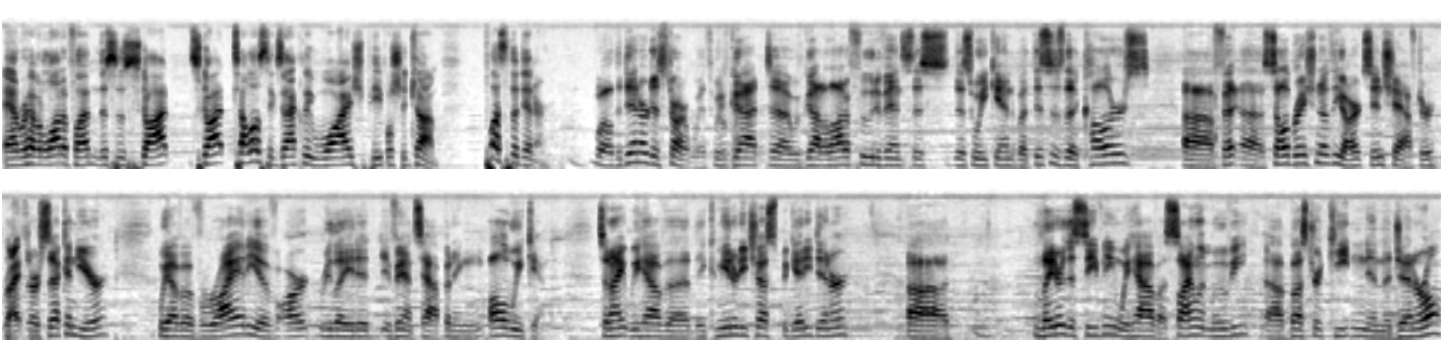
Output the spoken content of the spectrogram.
And we're having a lot of fun. This is Scott. Scott, tell us exactly why sh- people should come, plus the dinner. Well, the dinner to start with. We've got uh, we've got a lot of food events this this weekend, but this is the Colors uh, uh, Celebration of the Arts in Shafter. Right. It's our second year. We have a variety of art-related events happening all weekend. Tonight we have the, the community chess spaghetti dinner. Later this evening we have a silent movie, uh, Buster Keaton in the General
